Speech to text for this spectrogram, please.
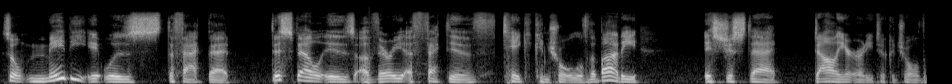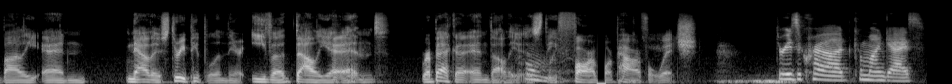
So maybe it was the fact that this spell is a very effective take control of the body. It's just that Dahlia already took control of the body, and now there's three people in there Eva, Dahlia, and Rebekah, and Dahlia oh is Oh the far more powerful witch. Three's a crowd. Come on, guys.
